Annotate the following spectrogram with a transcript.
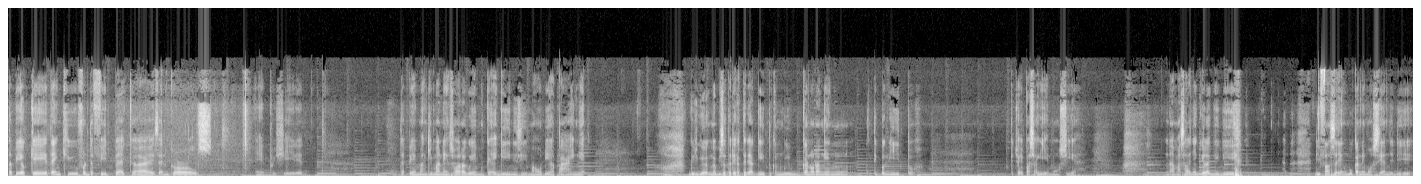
Tapi oke okay, thank you for the feedback guys and girls. I appreciate it. Tapi emang gimana ya suara gue emang kayak gini sih mau diapain ya? Wah, gue juga nggak bisa teriak-teriak gitu kan gue bukan orang yang tipe gitu kecuali pas lagi emosi ya. Nah masalahnya gue lagi di di fase yang bukan emosian jadi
